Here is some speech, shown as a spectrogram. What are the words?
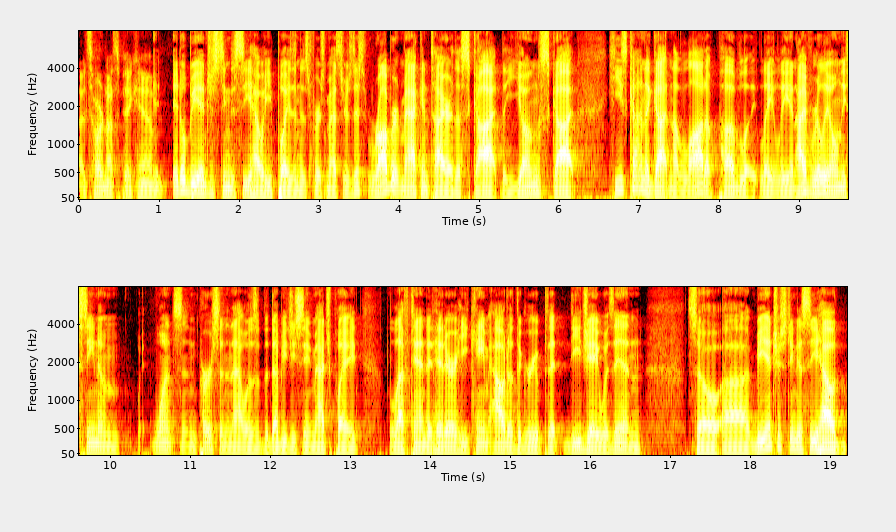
It's hard not to pick him. it'll be interesting to see how he plays in his first Masters. This Robert McIntyre, the Scot, the young Scot, he's kind of gotten a lot of pub la- lately, and I've really only seen him once in person, and that was the WGC match play. Left-handed hitter. He came out of the group that DJ was in, so uh, be interesting to see how.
